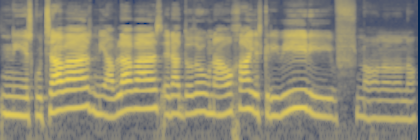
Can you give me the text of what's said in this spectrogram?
ni escuchabas, ni hablabas, era todo una hoja y escribir y... no, no, no, no.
